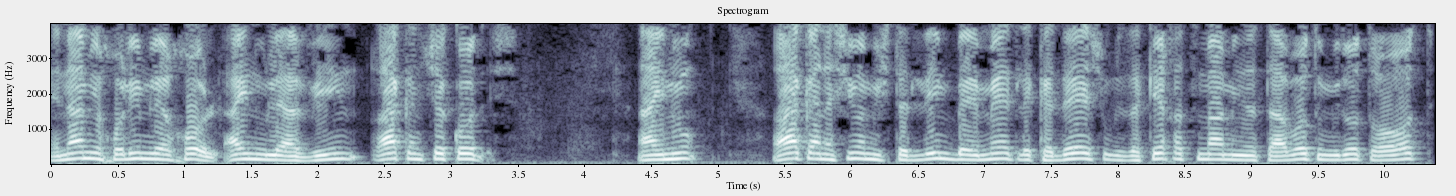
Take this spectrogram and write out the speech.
אינם יכולים לאכול, היינו להבין, רק אנשי קודש. היינו, רק האנשים המשתדלים באמת לקדש ולזכך עצמם מן התאוות ומידות רעות,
